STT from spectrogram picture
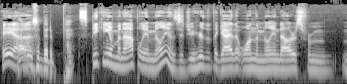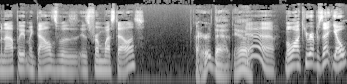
Hey, uh, that was a bit of pa- speaking of Monopoly and Millions, did you hear that the guy that won the million dollars from Monopoly at McDonald's was is from West Allis? I heard that. Yeah. Yeah. Milwaukee represent, yo.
